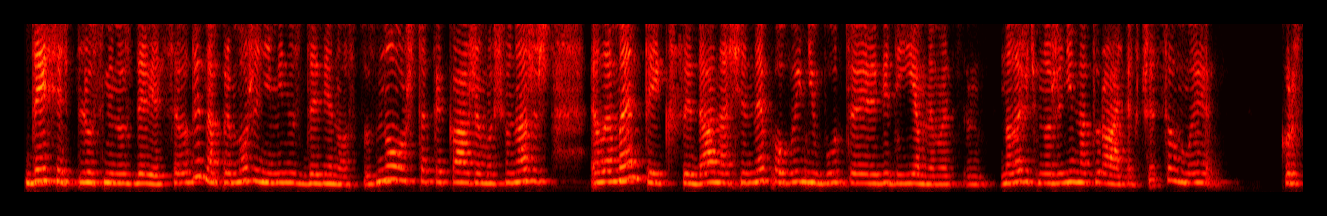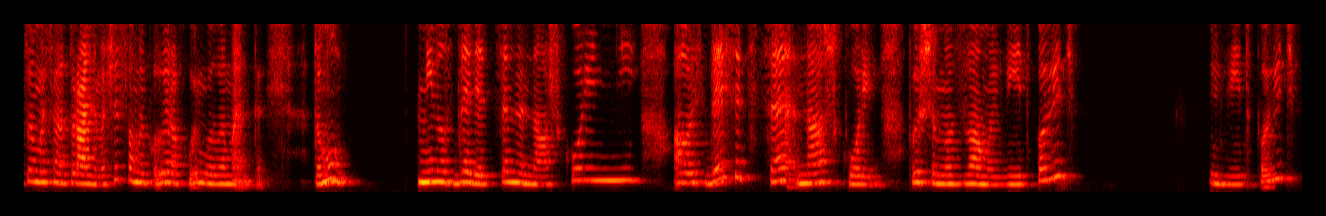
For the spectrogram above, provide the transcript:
10 плюс мінус 9 це 1, а при множенні мінус 90. Знову ж таки кажемо, що наші ж елементи ікси, да, наші не повинні бути від'ємними. Це Належать множині натуральних чисел. Ми користуємося натуральними числами, коли рахуємо елементи. Тому мінус 9 це не наш корінь, ні, а ось 10 це наш корінь. Пишемо з вами відповідь. Відповідь.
